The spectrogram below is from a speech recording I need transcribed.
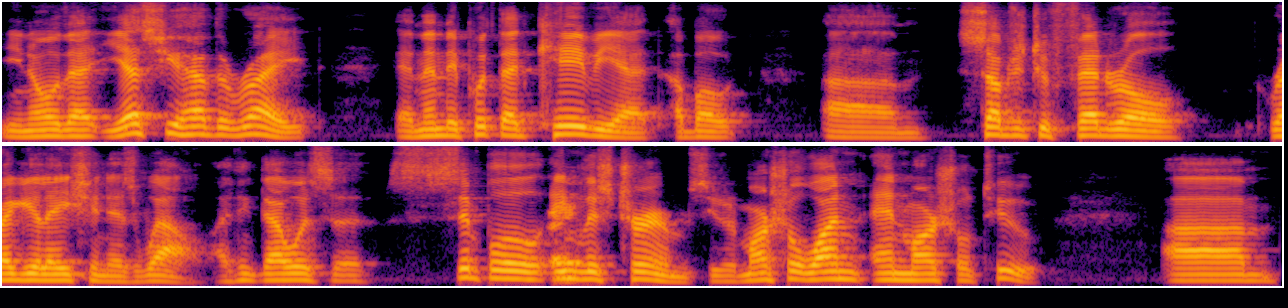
you know, that yes, you have the right. And then they put that caveat about um, subject to federal regulation as well. I think that was a simple right. English terms, you know, Marshall 1 and Marshall 2. Um,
